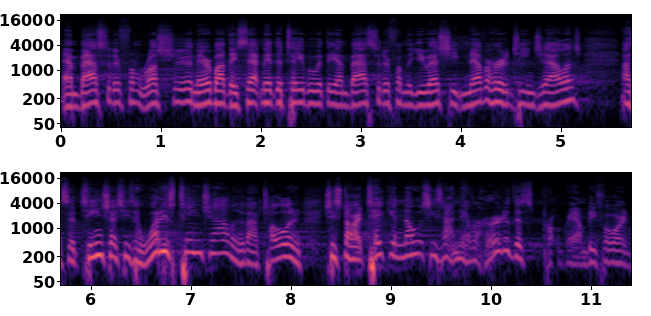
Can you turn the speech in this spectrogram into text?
ambassador from Russia and everybody. They sat me at the table with the ambassador from the U.S. She'd never heard of Teen Challenge. I said, Teen Challenge? She said, what is Teen Challenge? And I told her, she started taking notes. She said, I never heard of this program before. And,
